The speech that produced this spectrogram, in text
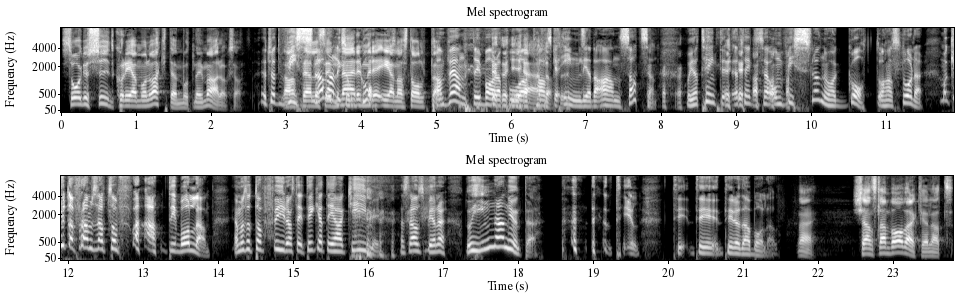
såg du Sydkorea-målvakten mot Neymar också? Jag tror att visslan har liksom närmare gått. ena stolpen. Han väntar ju bara på att han ska inleda ansatsen. Och jag tänkte, jag tänkte så här, om visslan nu har gått och han står där, man kutar fram snabbt som fan till bollen. Jag måste ta fyra steg, tänk att det är Hakimi, en snabb spelare. Då hinner han ju inte till, till, till, till den där bollen. Nej. Känslan var verkligen att,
